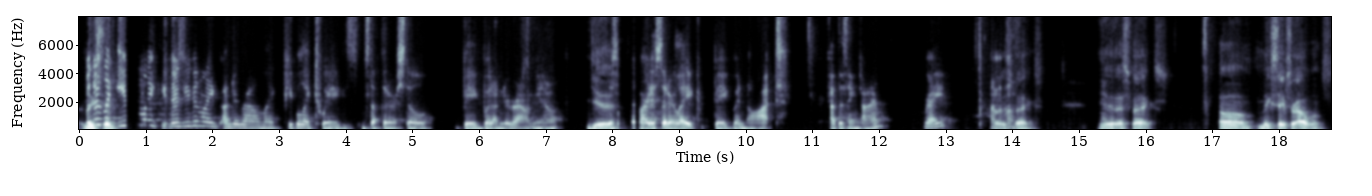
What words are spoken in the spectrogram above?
It but there's sense. like even like there's even like underground like people like Twigs and stuff that are still big but underground, you know? Yeah. There's artists that are like big but not at the same time, right? That's know. facts. Yeah, that's facts. Um, mixtapes or albums?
